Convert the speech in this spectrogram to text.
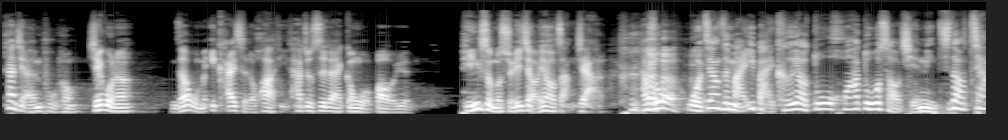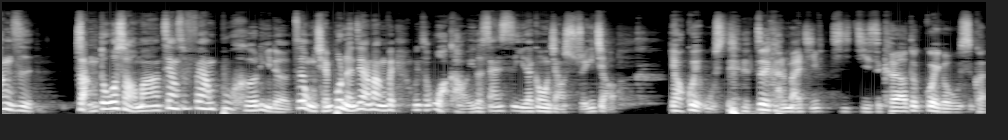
看起来很普通。结果呢，你知道我们一开始的话题，他就是在跟我抱怨，凭什么水饺要涨价了？他说 我这样子买一百颗要多花多少钱？你知道这样子涨多少吗？这样是非常不合理的，这种钱不能这样浪费。我跟你说，哇靠，一个三四亿在跟我讲水饺要贵五十，这可能买几几几十颗要都贵个五十块，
